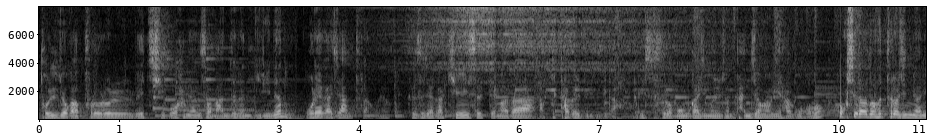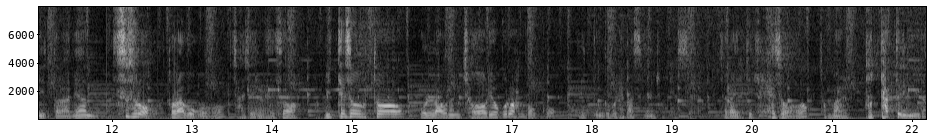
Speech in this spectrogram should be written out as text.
돌격 앞으로를 외치고 하면서 만드는 1위는 오래 가지 않더라고요. 그래서 제가 기회 있을 때마다 부탁을 드립니다. 우리 스스로 몸가짐을 좀 단정하게 하고 혹시라도 흐트러진 면이 있더라면 스스로 돌아보고 자제를 해서 밑에서부터 올라오는 저력으로 한번 꼭 1등급을 해봤으면 좋겠어요. 제가 이렇게 계속 정말 부탁드립니다.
